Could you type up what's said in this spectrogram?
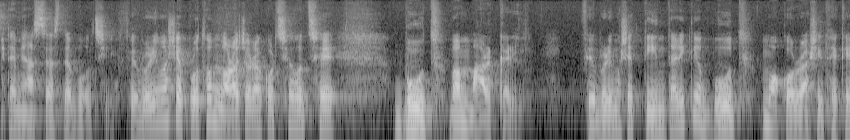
এটা আমি আস্তে আস্তে বলছি। ফেব্রুয়ারি মাসে প্রথম নড়াচড়া করছে হচ্ছে বুধ বা মার্কারি। ফেব্রুয়ারি মাসের তিন তারিখে বুধ মকর রাশি থেকে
